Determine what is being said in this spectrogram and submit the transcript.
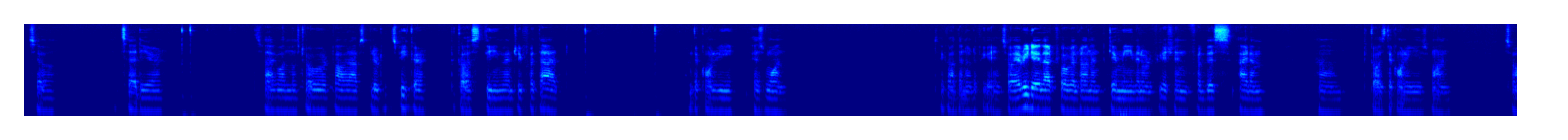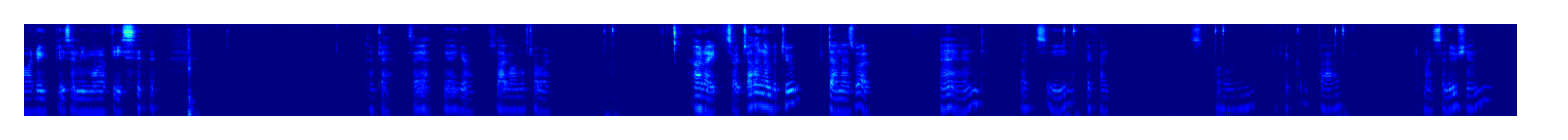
So it said here swag almost over Power Apps Bluetooth speaker because the inventory for that the quantity is one I got the notification. So every day that flow will run and give me the notification for this item um, because the quantity is one. So Audrie, please send me more of these. okay, so yeah, here you go. Swag almost over. Alright, so challenge number two done as well. And let's see if I so if I go back my solution.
